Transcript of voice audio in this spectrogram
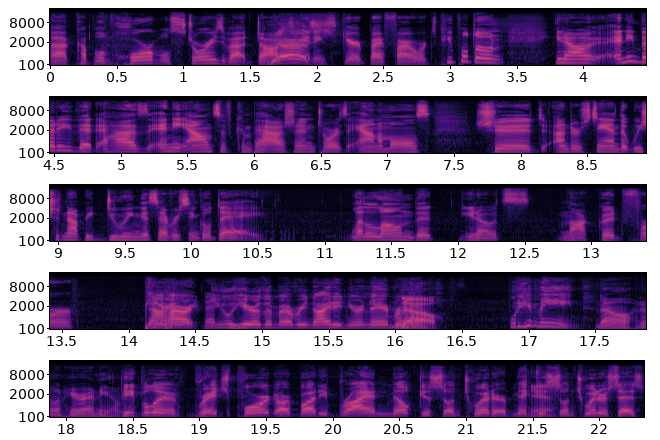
a couple of horrible stories about dogs Yes. getting scared by fireworks. People don't, you know, anybody that has any ounce of compassion towards animals should understand that we should not be doing this every single day, let alone that you know it's not good for. Now, Period, Harry, but- you hear them every night in your neighborhood? No. What do you mean? No, I don't hear any of them. People in Bridgeport, our buddy Brian Milkus on Twitter, Milkus Yeah. on Twitter says,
